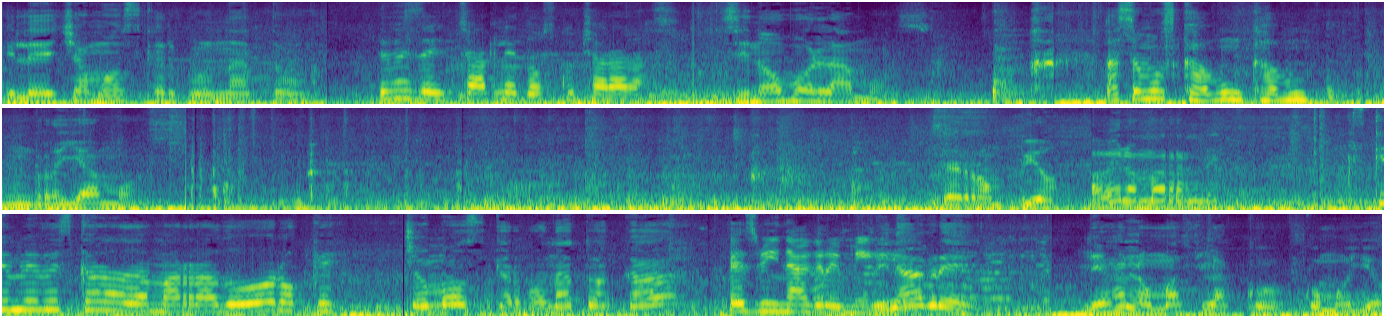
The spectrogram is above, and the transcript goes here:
y le echamos carbonato. Debes de echarle dos cucharadas. Si no volamos, Hacemos cabún, cabún. enrollamos. Se rompió. A ver, amárrale. ¿Es que me ves cara de amarrador o qué? Echamos carbonato acá. Es vinagre, Miguel. Vinagre. Déjalo más flaco como yo.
